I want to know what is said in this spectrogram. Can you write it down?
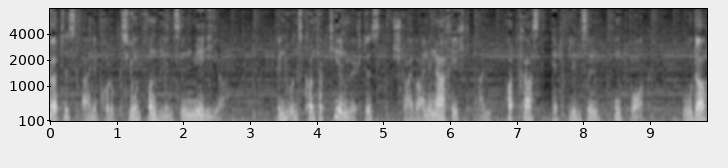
hörtest eine Produktion von Blinzeln Media. Wenn du uns kontaktieren möchtest, schreibe eine Nachricht an podcast.blinzeln.org oder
